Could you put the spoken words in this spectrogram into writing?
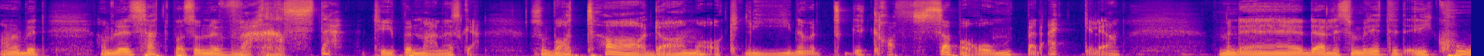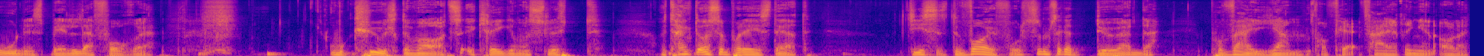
Han hadde blitt, han ble sett på som det verste typen menneske, som bare tar damer og kliner og krafser på rumpen, ekkel er han. Men det, det er liksom blitt et ikonisk bilde for uh, hvor kult det var at krigen var slutt. Og Jeg tenkte også på det i sted, at Jesus, det var jo folk som sikkert døde på vei hjem fra feiringen av det.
